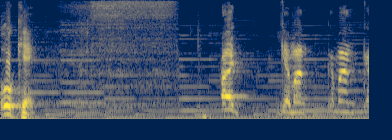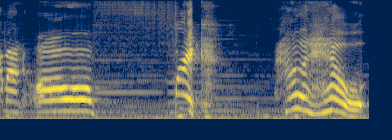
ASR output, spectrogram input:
Okay. come on, come on, come on. Oh, frick. How the hell?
